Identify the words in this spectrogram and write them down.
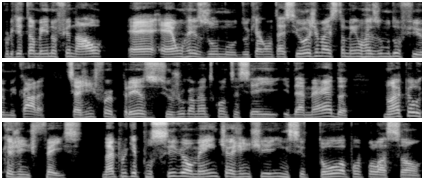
porque também no final é, é um resumo do que acontece hoje, mas também um resumo do filme. Cara, se a gente for preso, se o julgamento acontecer e, e der merda, não é pelo que a gente fez. Não é porque possivelmente a gente incitou a população.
